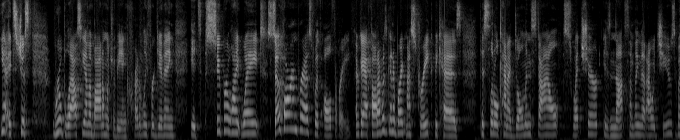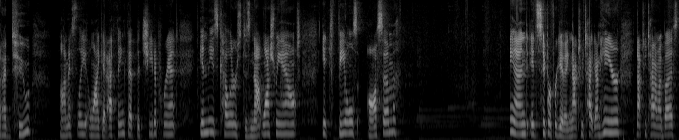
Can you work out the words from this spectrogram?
yeah, it's just real blousy on the bottom, which would be incredibly forgiving. It's super lightweight. So far impressed with all three. Okay, I thought I was gonna break my streak because this little kind of dolman style sweatshirt is not something that I would choose, but I do honestly like it. I think that the cheetah print in these colors does not wash me out. It feels awesome and it's super forgiving. Not too tight down here, not too tight on my bust.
